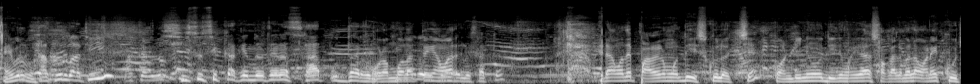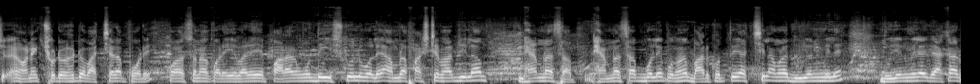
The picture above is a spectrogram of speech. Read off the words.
আমি বলব ঠাকুরবাটি শিশু শিক্ষা কেন্দ্র থেকে সাপ উদ্ধার হলো। ওরম বলার থেকে আমার- সাপটা? এটা আমাদের পাড়ার মধ্যে স্কুল হচ্ছে। কন্টিনিউ দিদিমণিরা সকালবেলা অনেক কুচ অনেক ছোটো ছোটো বাচ্চারা পড়ে, পড়াশোনা করে। এবারে পাড়ার মধ্যে স্কুল বলে আমরা ফার্স্টে ভাবছিলাম ঢ্যামনা সাপ। ঢ্যামনা সাপ বলে প্রথমে বার করতে যাচ্ছিলাম আমরা দুজন মিলে। দুজন মিলে দেখার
